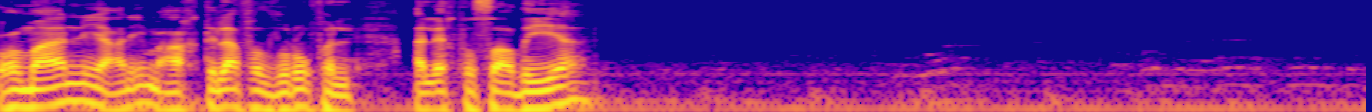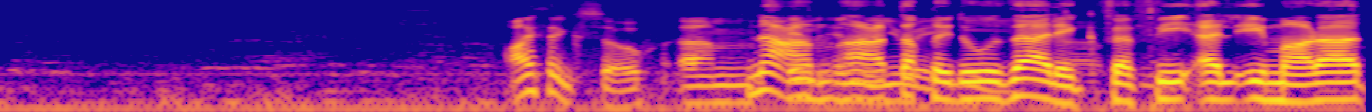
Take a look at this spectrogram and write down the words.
عمان؟ يعني مع اختلاف الظروف ال- الاقتصادية؟ نعم أعتقد ذلك. ففي الإمارات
